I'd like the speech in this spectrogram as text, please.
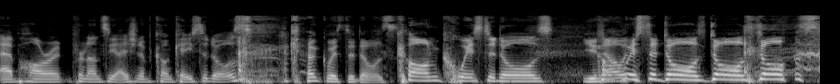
abhorrent pronunciation of conquistadors. Conquistadors. Conquistadors. You know Conquistadors, doors, doors.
